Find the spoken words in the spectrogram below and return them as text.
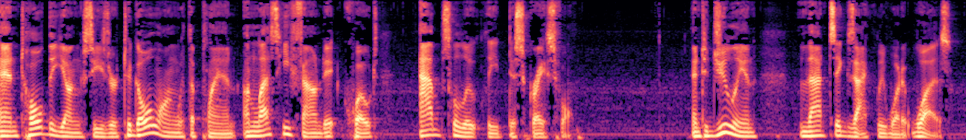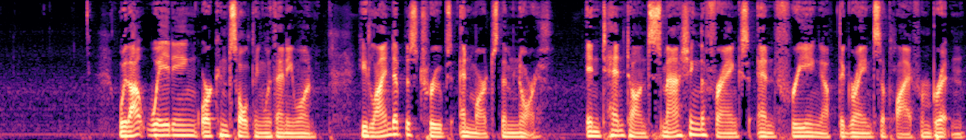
and told the young Caesar to go along with the plan unless he found it, quote, absolutely disgraceful. And to Julian, that's exactly what it was. Without waiting or consulting with anyone, he lined up his troops and marched them north, intent on smashing the Franks and freeing up the grain supply from Britain.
